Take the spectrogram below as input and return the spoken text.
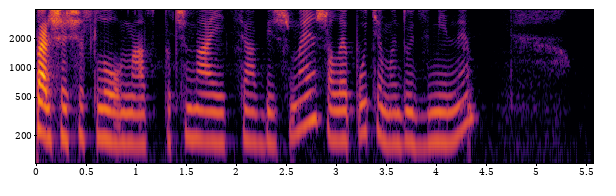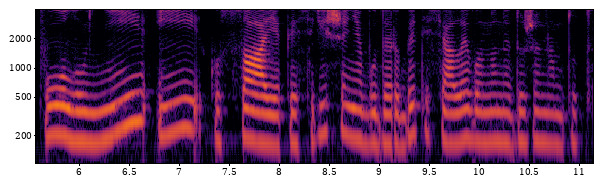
Перше число у нас починається більш-менш, але потім йдуть зміни по луні і коса, якесь рішення буде робитися, але воно не дуже нам тут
